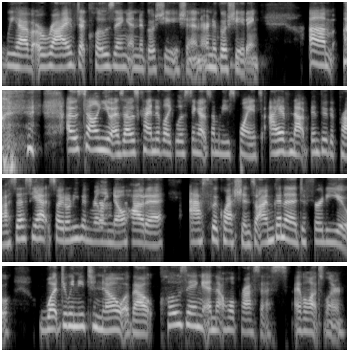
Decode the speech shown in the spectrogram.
we have arrived at closing and negotiation or negotiating. Um, I was telling you as I was kind of like listing out some of these points, I have not been through the process yet. So I don't even really know how to ask the question. So I'm going to defer to you. What do we need to know about closing and that whole process? I have a lot to learn.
